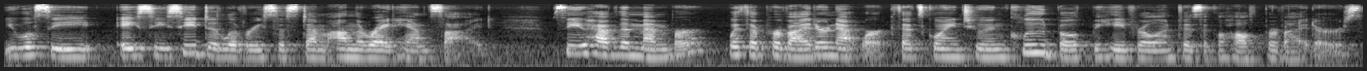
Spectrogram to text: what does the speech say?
you will see ACC delivery system on the right-hand side. So you have the member with a provider network that's going to include both behavioral and physical health providers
